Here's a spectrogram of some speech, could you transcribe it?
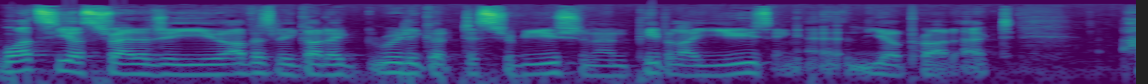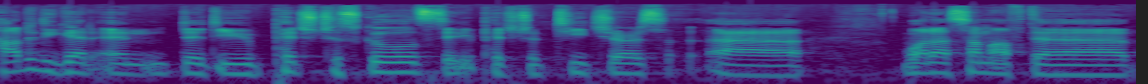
what's your strategy? You obviously got a really good distribution and people are using uh, your product. How did you get in? Did you pitch to schools? Did you pitch to teachers? Uh, what are some of the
